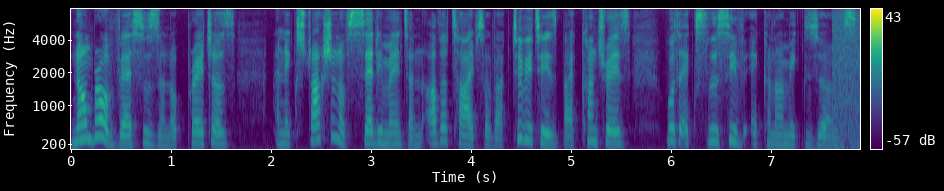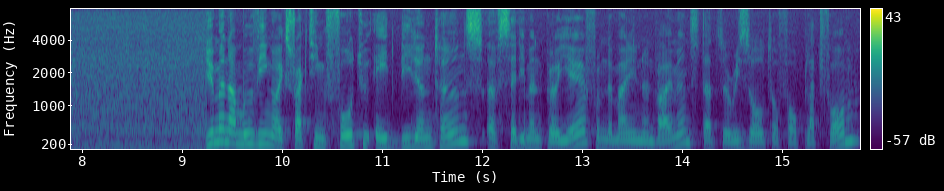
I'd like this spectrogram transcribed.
number of vessels and operators, and extraction of sediment and other types of activities by countries with exclusive economic zones. Humans are moving or extracting 4 to 8 billion tons of sediment per year from the marine environment. That's the result of our platform.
